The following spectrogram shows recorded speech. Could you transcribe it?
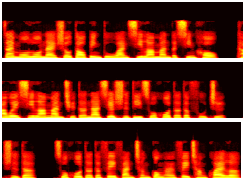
在摩罗乃收到并读完希拉曼的信后，他为希拉曼取得那些失地所获得的福祉。是的，所获得的非凡成功而非常快乐。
